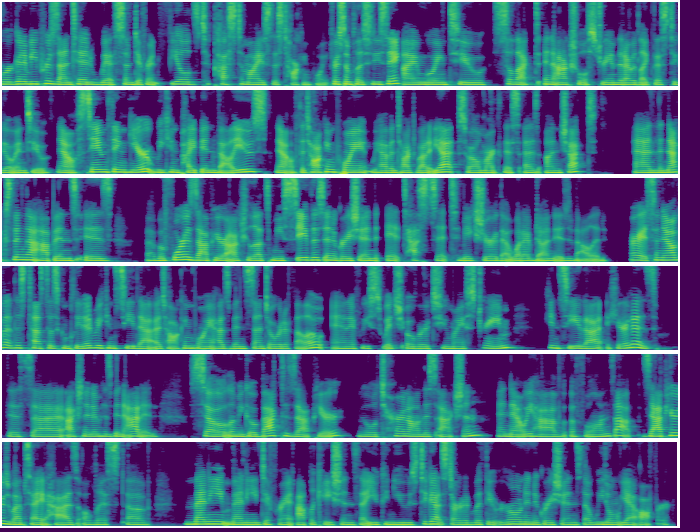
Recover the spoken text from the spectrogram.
we're going to be presented with some different fields to customize this talking point. For simplicity's sake, I'm going to select an actual stream that I would like this to go into. Now, same thing here, we can pipe in values. Now, the talking point, we haven't talked about it yet, so I'll mark this as unchecked. And the next thing that happens is uh, before Zapier actually lets me save this integration, it tests it to make sure that what I've done is valid. All right, so now that this test is completed, we can see that a talking point has been sent over to Fellow. And if we switch over to my stream, you can see that here it is. This uh, action item has been added. So let me go back to Zapier. We will turn on this action. And now we have a full on Zap. Zapier's website has a list of many, many different applications that you can use to get started with your own integrations that we don't yet offer.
